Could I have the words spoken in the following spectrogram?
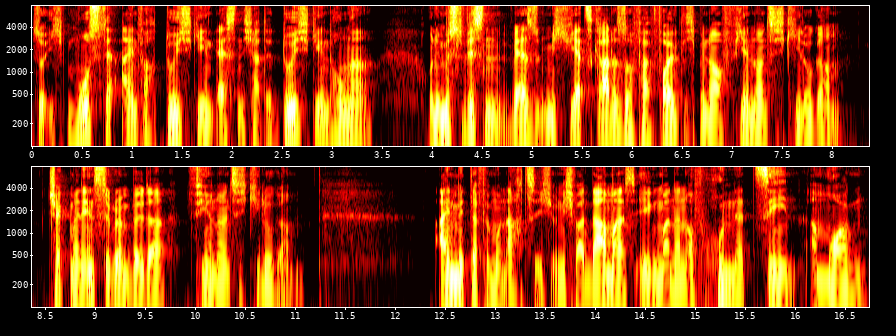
So, ich musste einfach durchgehend essen. Ich hatte durchgehend Hunger. Und ihr müsst wissen, wer mich jetzt gerade so verfolgt, ich bin auf 94 Kilogramm. Checkt meine Instagram-Bilder, 94 Kilogramm. 1,85 Meter und ich war damals irgendwann dann auf 110 am Morgen.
